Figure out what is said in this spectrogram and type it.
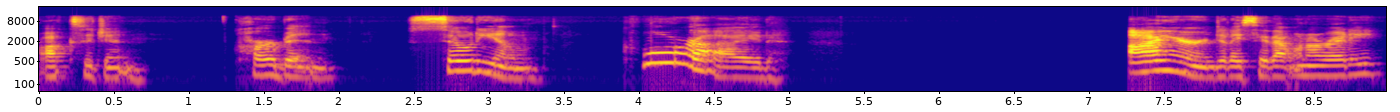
oxygen, carbon, sodium, chloride, iron. Did I say that one already?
